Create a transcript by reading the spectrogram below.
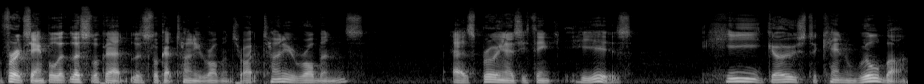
for example, let, us look at let's look at Tony Robbins, right? Tony Robbins, as brilliant as you think he is, he goes to Ken Wilber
